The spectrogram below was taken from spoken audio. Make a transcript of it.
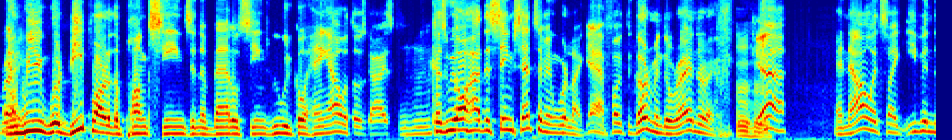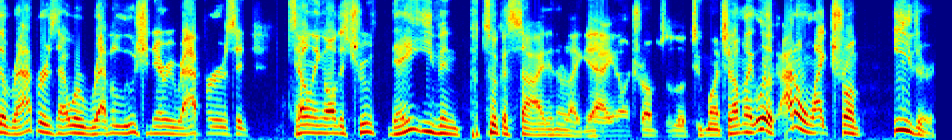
And we would be part of the punk scenes and the metal scenes. We would go hang out with those guys because we all had the same sentiment. We're like, yeah, fuck the government, though, right? And they're like, Mhm. yeah. And now it's like even the rappers that were revolutionary rappers and telling all this truth, they even p- took a side and they're like, yeah, you know, Trump's a little too much. And I'm like, look, I don't like Trump either.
